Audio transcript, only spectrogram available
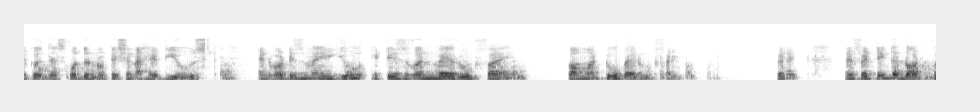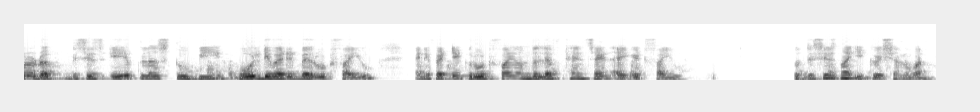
because that's what the notation I have used. And what is my u? It is 1 by root 5 comma 2 by root 5 correct? Now if I take the dot product this is a plus 2b whole divided by root 5u and if I take root 5 on the left hand side I get 5 so this is my equation 1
